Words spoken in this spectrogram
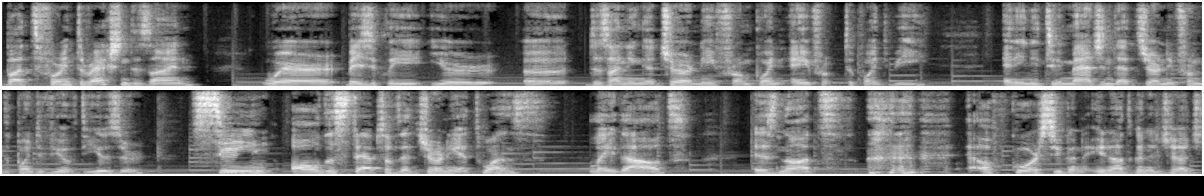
but for interaction design where basically you're uh, designing a journey from point a to point b and you need to imagine that journey from the point of view of the user seeing mm-hmm. all the steps of that journey at once laid out is not of course you're gonna you're not gonna judge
